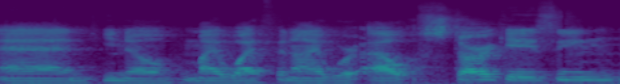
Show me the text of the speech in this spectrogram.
and, you know, my wife and I were out stargazing,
